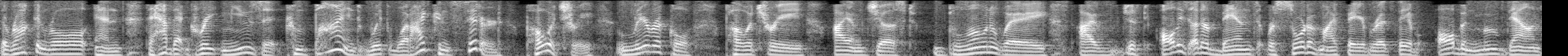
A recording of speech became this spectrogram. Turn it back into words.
the rock and roll and to have that great music combined with what I considered poetry, lyrical poetry, I am just blown away. I've just, all these other bands that were sort of my favorites, they have all been moved down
